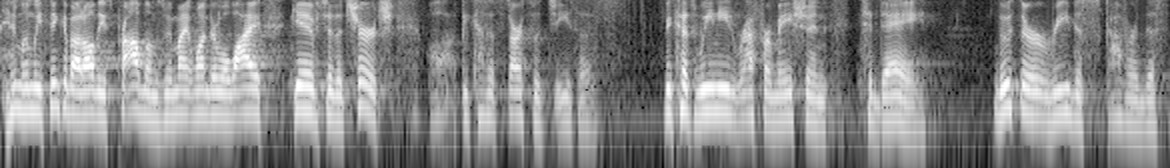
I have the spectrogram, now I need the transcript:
And when we think about all these problems, we might wonder, well, why give to the church? Well, because it starts with Jesus, because we need reformation today. Luther rediscovered this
